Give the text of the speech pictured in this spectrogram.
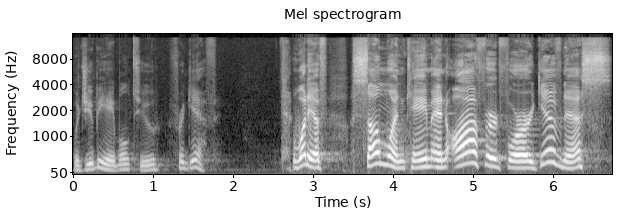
Would you be able to forgive? What if someone came and offered forgiveness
